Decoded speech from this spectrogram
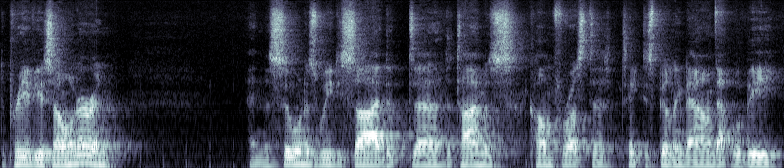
the previous owner and and as soon as we decide that uh, the time has come for us to take this building down, that will be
